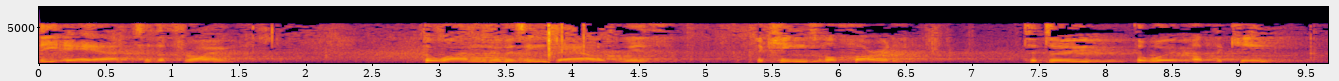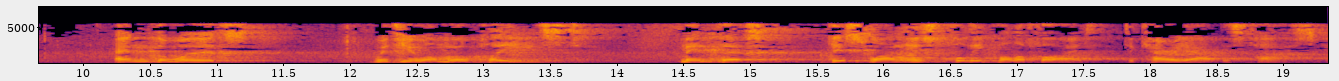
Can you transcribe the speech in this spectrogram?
the heir to the throne, the one who is endowed with the king's authority to do the work of the king. And the words, with you I'm well pleased, meant that this one is fully qualified to carry out this task.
